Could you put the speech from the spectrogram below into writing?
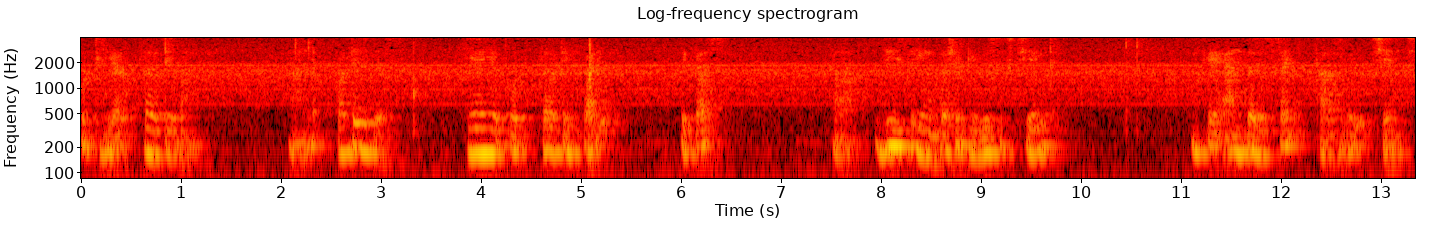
Put here 31. And what is this? Here you put 35 because uh, these three numbers should give you 68 okay answer is right color will change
